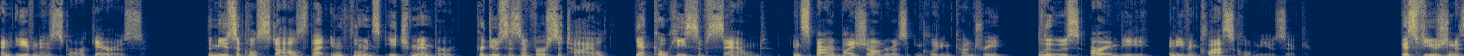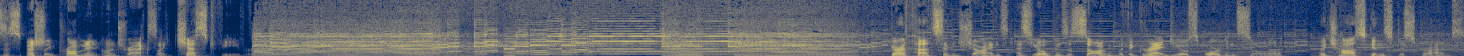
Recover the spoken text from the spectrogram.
and even historic eras. The musical styles that influenced each member produces a versatile, yet cohesive sound, inspired by genres including country, blues, R&B, and even classical music. This fusion is especially prominent on tracks like Chest Fever. Garth Hudson shines as he opens a song with a grandiose organ solo, which Hoskyns describes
